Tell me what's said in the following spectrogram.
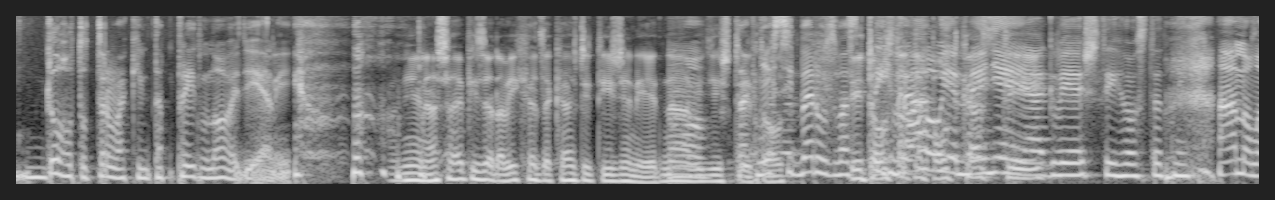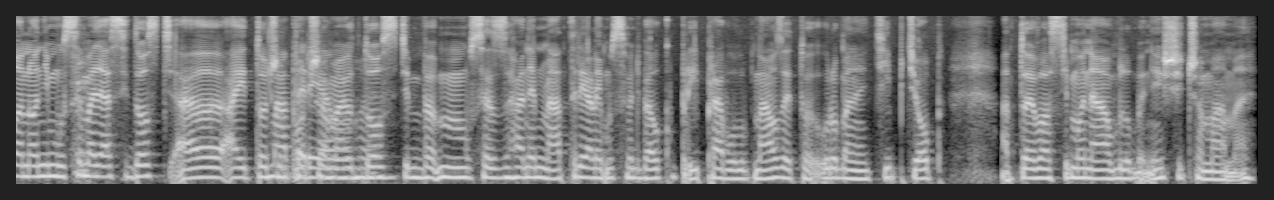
dlho to trvá, kým tam prídu nové diely. Nie, naša epizóda vychádza každý týždeň jedna, No, vidíš tak tieto, nech si berú z vás tých Vrahov je menej, ak vieš, tých ostatných. Áno, len oni musia mať asi dosť, a- aj to, čo počúvajú, majú hej. dosť, musia zháňať materiály, musia mať veľkú prípravu, naozaj to je urobené tip-top a to je vlastne môj najobľúbenejší, čo máme.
